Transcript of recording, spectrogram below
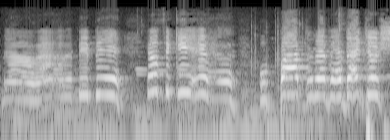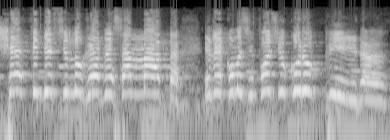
Não, ah, bebê, eu fiquei... ah, O pato, na verdade, é o chefe desse lugar, dessa mata. Ele é como se fosse o Curupira.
